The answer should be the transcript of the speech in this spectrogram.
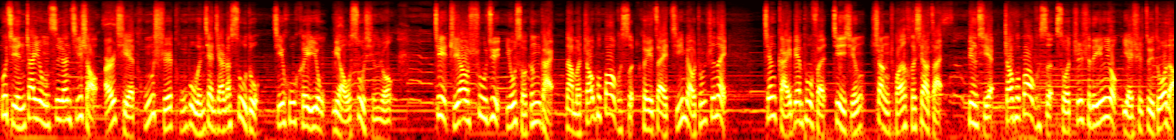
不仅占用资源极少，而且同时同步文件夹的速度几乎可以用秒速形容。即只要数据有所更改，那么 Dropbox 可以在几秒钟之内将改变部分进行上传和下载，并且 Dropbox 所支持的应用也是最多的。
